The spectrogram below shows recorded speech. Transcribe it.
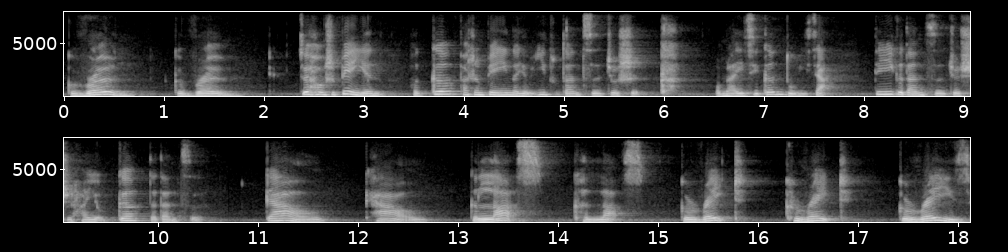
grown groan。最后是变音，和 g 发生变音的有一组单词就是 k，我们来一起跟读一下。第一个单词就是含有 g 的单词，gal cow glass glass grate crate graze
